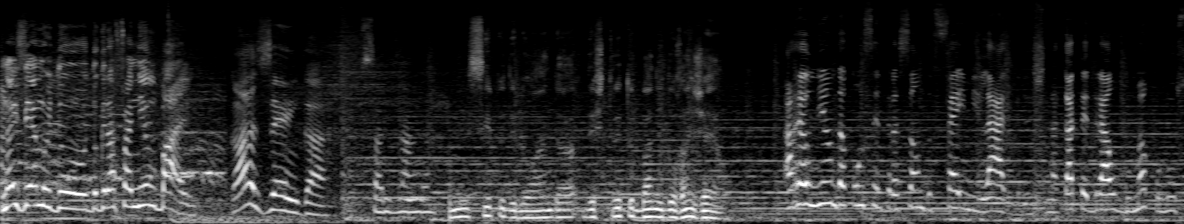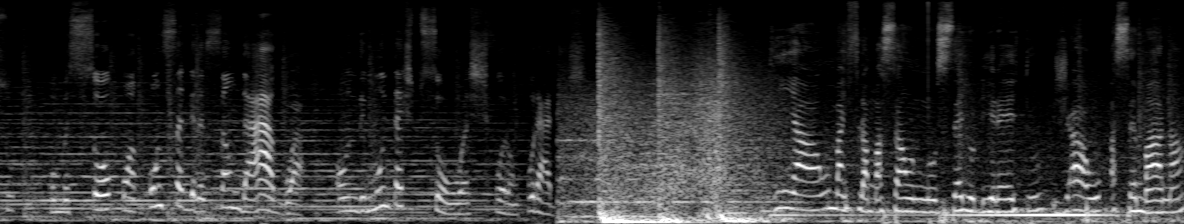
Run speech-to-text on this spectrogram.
Nós viemos do, do Grafanil Bay. Kazenga. Sanzanga. Município de Luanda, Distrito Urbano do Rangel. A reunião da concentração de fé e milagres na Catedral do Maculuço começou com a consagração da água, onde muitas pessoas foram curadas. Tinha uma inflamação no seio direito já há uma semana.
